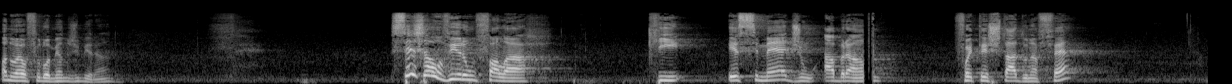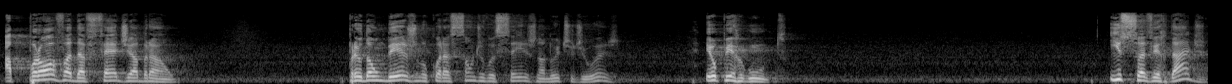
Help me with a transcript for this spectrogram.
Manuel Filomeno de Miranda. Vocês já ouviram falar que esse médium Abraão foi testado na fé? A prova da fé de Abraão. Para eu dar um beijo no coração de vocês na noite de hoje, eu pergunto: isso é verdade?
